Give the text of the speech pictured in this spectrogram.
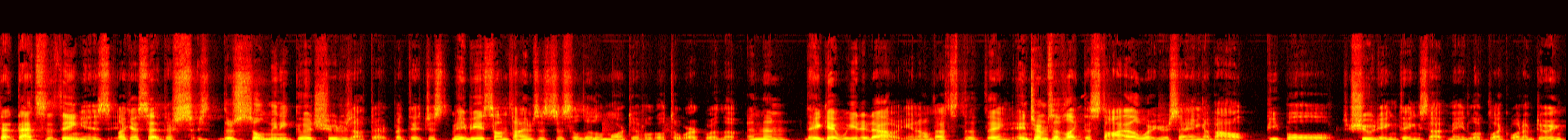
that that's the thing is like i said there's there's so many good shooters out there but they just maybe sometimes it's just a little more difficult to work with them and then they get weeded out you know that's the thing. In terms of like the style what you're saying about people shooting things that may look like what i'm doing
